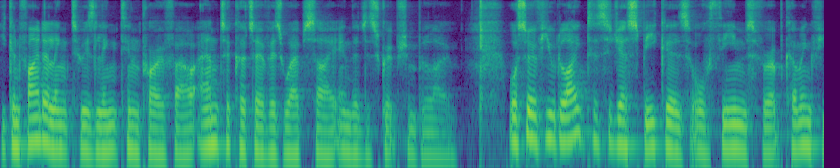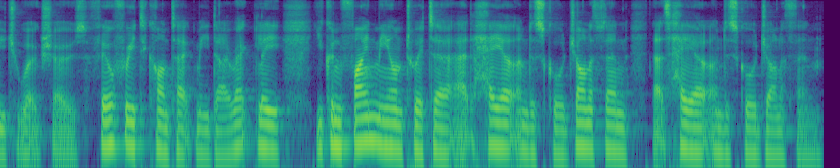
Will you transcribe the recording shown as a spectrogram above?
you can find a link to his LinkedIn profile and to Cutover's website in the description below. Also, if you'd like to suggest speakers or themes for upcoming future work shows, feel free to contact me directly. You can find me on Twitter at Heya underscore Jonathan. That's Heya underscore Jonathan.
